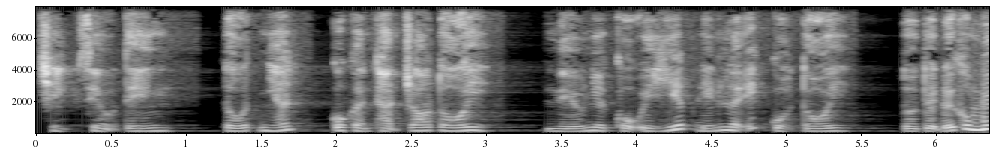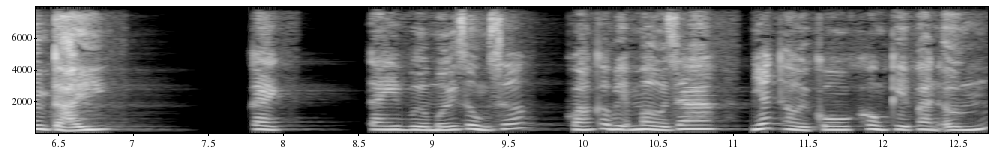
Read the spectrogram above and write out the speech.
Trình Diệu Tinh Tốt nhất cô cẩn thận cho tôi. Nếu như cô uy hiếp đến lợi ích của tôi Tôi tuyệt đối không nương tay. Cạch Tay vừa mới dùng sức Khóa cửa bị mở ra Nhất thời cô không kịp phản ứng.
